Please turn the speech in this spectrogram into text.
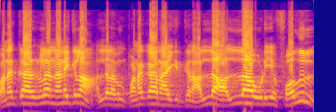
பணக்காரர்கள்லாம் நினைக்கலாம். அல்ல நமக்கு பணக்காரன் ஆகியிருக்கான். அல்ல அல்லாவுடைய ஃபதுல்.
